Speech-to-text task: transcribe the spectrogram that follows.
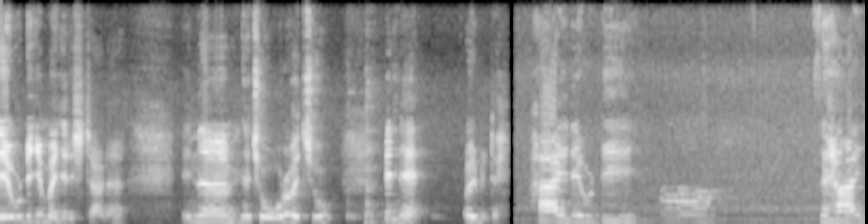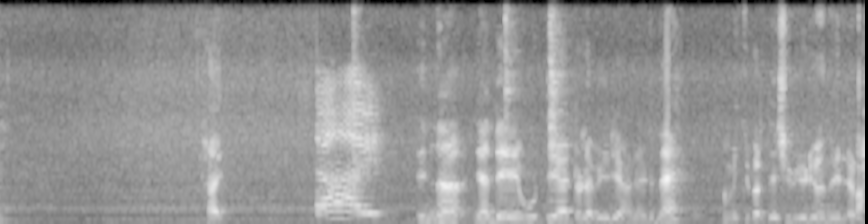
ദേവുട്ടിക്കും ഭയങ്കര ഇഷ്ടമാണ് ഇന്ന് ഞാൻ ചോറ് വെച്ചു. പിന്നെ ഒരു minute. Hi Devootty. Say hi hi ഇന്ന് ഞാൻ ദേവൂട്ടിയായിട്ടുള്ള വീഡിയോ ആണ് ഇടുന്നേ. അമ്മയ്ക്ക് പ്രത്യേകിച്ച് വീഡിയോ ഒന്നും ഇല്ലടാ.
